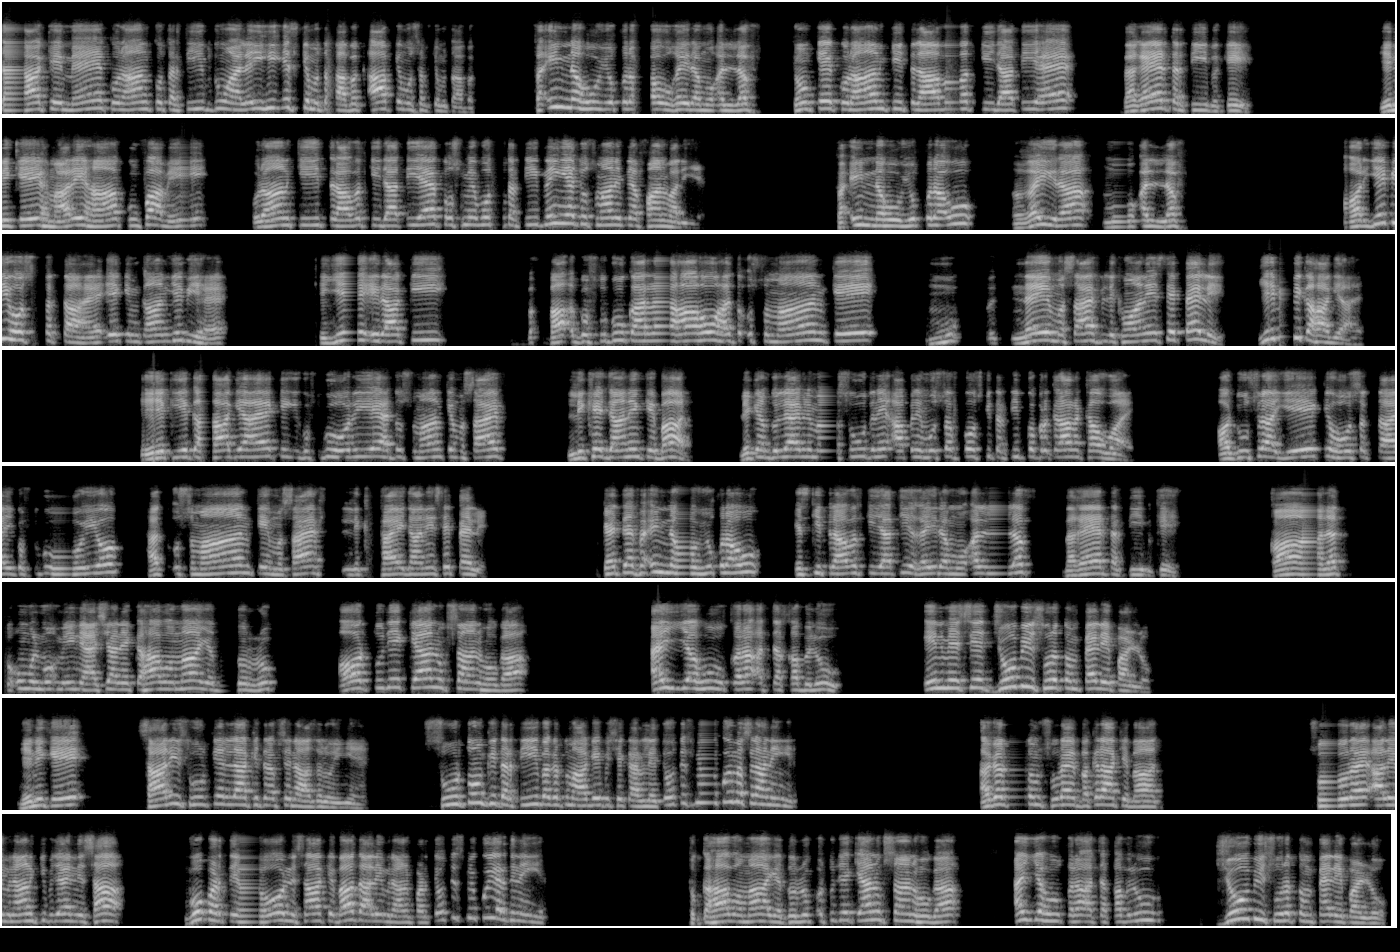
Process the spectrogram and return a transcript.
تاکہ میں قرآن کو ترتیب دوں علیہ ہی اس کے مطابق، آپ کے مصحف کے مطابق۔ فَإِنَّهُ غَيْرَ مُؤَلَّفْ کیونکہ قرآن کی تلاوت کی جاتی ہے بغیر ترتیب کے۔ یعنی کہ ہمارے ہاں کوفہ میں قرآن کی تلاوت کی جاتی ہے تو اس میں وہ ترتیب نہیں ہے جو عثمان ابن عفان والی ہے۔ فَإِنَّهُ يُقْرَأُ غَيْرَ مُؤَلَّفْ۔ اور یہ بھی ہو سکتا ہے، ایک امکان یہ بھی ہے کہ یہ عراقی گفتگو کر رہا ہو حد عثمان کے نئے مصائف لکھوانے سے پہلے، یہ بھی کہا گیا ہے۔ ایک یہ کہا گیا ہے کہ گفتگو ہو رہی ہے حد عثمان کے مصائف لکھے جانے کے بعد۔ لیکن عبداللہ ابن مسعود نے اپنے مصحف کو، اس کی ترتیب کو برقرار رکھا ہوا ہے۔ اور دوسرا یہ کہ ہو سکتا ہے یہ گفتگو ہوئی ہو حد عثمان کے مصائف لکھائے جانے سے پہلے۔ کہتے ہیں، فَإِنَّهُ اس کی تلاوت کی جاتی ہے غیر مؤلف بغیر ترتیب کے۔ قالت، تو ام المؤمنین عائشہ نے کہا، وما يضرك اور تجھے کیا نقصان ہوگا؟ ایہو قرأت قبلو ان میں سے جو بھی صورت تم پہلے پڑھ لو۔ یعنی کہ ساری صورتیں اللہ کی طرف سے نازل ہوئی ہیں۔ صورتوں کی ترتیب اگر تم آگے پیچھے کر لیتے ہو تو اس میں کوئی مسئلہ نہیں ہے۔ اگر تم سورہ بکرا کے بعد، سورہ عال عمران کی بجائے نساء وہ پڑھتے ہو اور نساء کے بعد عال عمران پڑھتے ہو، تو اس میں کوئی عرض نہیں ہے۔ تو کہا وہ ماں یا درک اور تجھے کیا نقصان ہوگا؟ قرأت قبل، جو بھی صورت تم پہلے پڑھ لو۔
